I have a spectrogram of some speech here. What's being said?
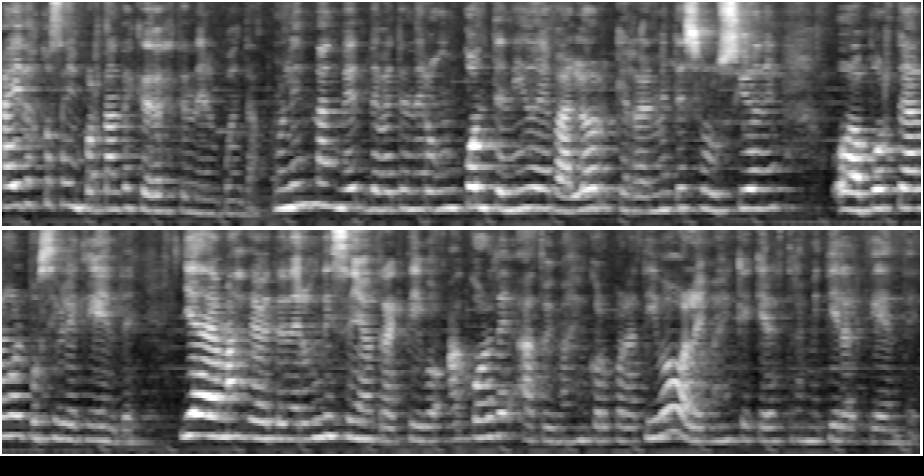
Hay dos cosas importantes que debes tener en cuenta. Un lead magnet debe tener un contenido de valor que realmente solucione o aporte algo al posible cliente. Y además debe tener un diseño atractivo acorde a tu imagen corporativa o a la imagen que quieres transmitir al cliente.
